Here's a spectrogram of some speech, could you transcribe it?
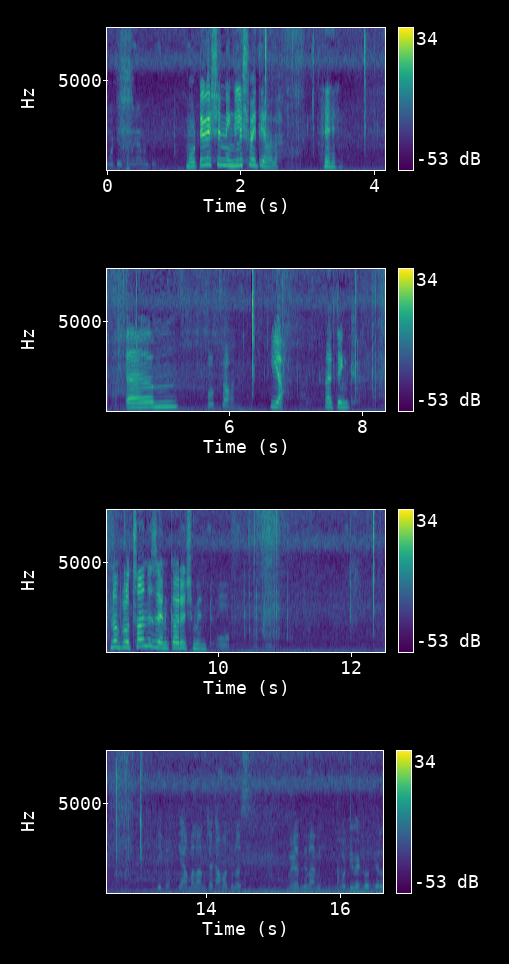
मोटिवेशन काय म्हणतो? मोटिवेशन इंग्लिश माहिती आहे मला. प्रोत्साहन. या आय थिंक नो प्रोत्साहन इज एनकरेजमेंट ओ ठीक आहे ते आम्हाला आमच्या कामातूनच मिळत गेलं. आम्ही मोटिवेट होत गेलो.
